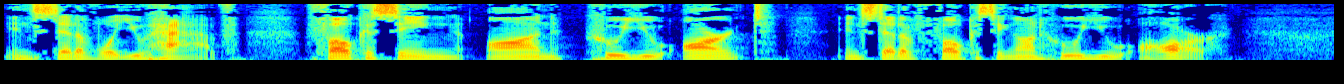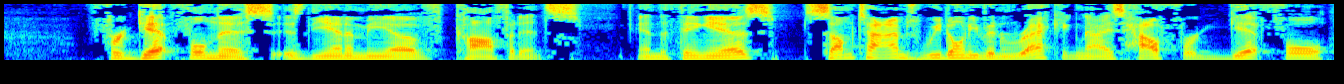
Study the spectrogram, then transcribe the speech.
instead of what you have, focusing on who you aren't instead of focusing on who you are. Forgetfulness is the enemy of confidence. And the thing is, sometimes we don't even recognize how forgetful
